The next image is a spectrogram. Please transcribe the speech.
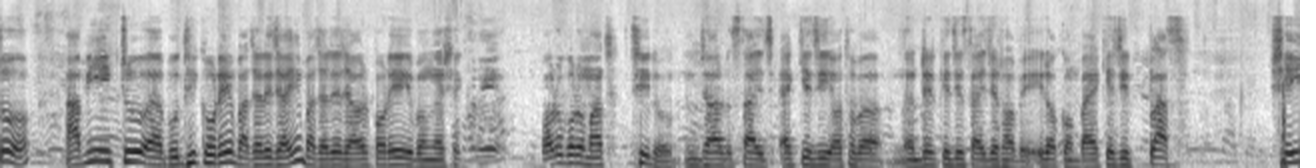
তো আমি একটু বুদ্ধি করে বাজারে যাই। বাজারে যাওয়ার পরে এবং সেখানে বড় বড় মাছ ছিল, যার সাইজ এক কেজি অথবা দেড় কেজি সাইজের হবে, এরকম বা এক কেজির প্লাস সেই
